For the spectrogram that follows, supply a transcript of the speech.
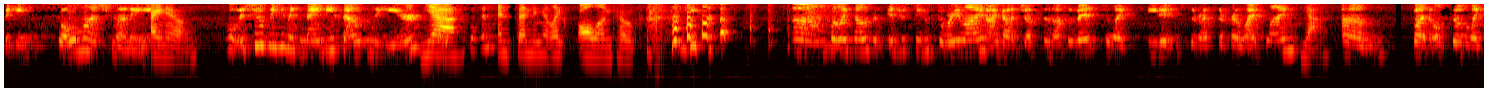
making so much money. I know. well, she was making like ninety thousand a year. Yeah. like you said. And spending it like all on coke. Um, but like that was an interesting storyline. I got just enough of it to like feed it into the rest of her lifeline. yeah. Um, but also like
